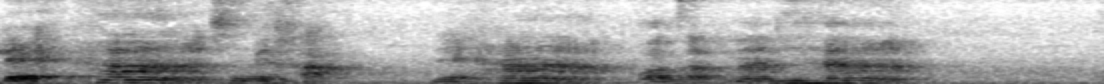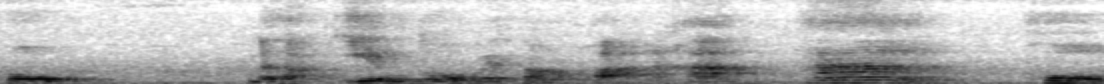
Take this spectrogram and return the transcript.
และห้าใช่ไหมคะและห้าพอจับหน้าที่ห้าหกแล้วก็เอียงตัวไปฝั่งขวานะคะห้าหก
